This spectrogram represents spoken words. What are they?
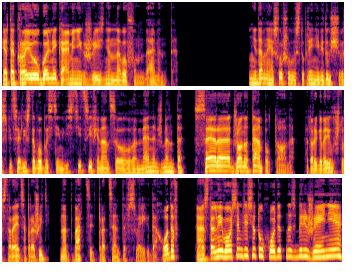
Это краеугольный камень их жизненного фундамента. Недавно я слушал выступление ведущего специалиста в области инвестиций и финансового менеджмента сэра Джона Темплтона, который говорил, что старается прожить на 20% своих доходов, а остальные 80% уходят на сбережения,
